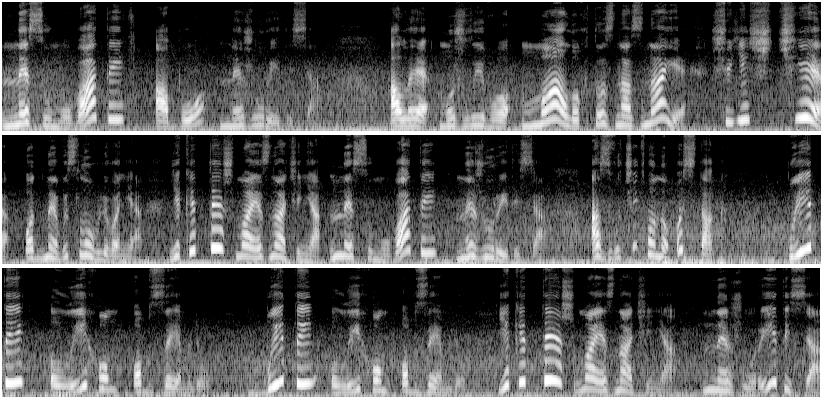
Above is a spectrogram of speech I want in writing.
Не сумувати або не журитися. Але, можливо, мало хто з нас знає, що є ще одне висловлювання, яке теж має значення не сумувати, не журитися. А звучить воно ось так: бити лихом об землю. Бити лихом об землю, яке теж має значення не журитися,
